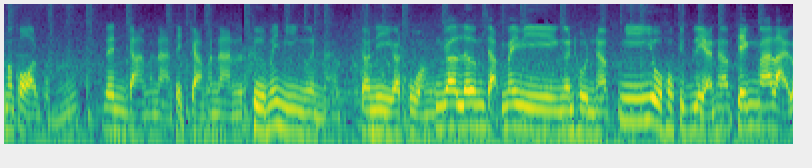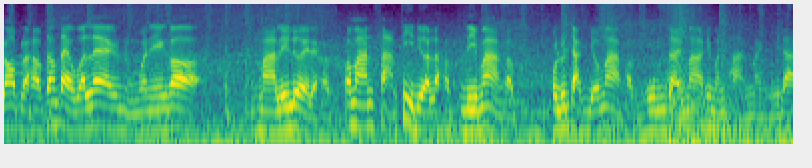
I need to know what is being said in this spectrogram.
เมื่อก่อนผมเล่นการพนันติดการพนันคือไม่มีเงินนะครับเจ้าหนี้ก็ทวงก็เริ่มจากไม่มีเงินทุนครับ มีอยู่ 60 เหรียญครับ เจ๊งมาหลายรอบแล้วครับ ตั้งแต่วันแรกจนถึงวันนี้ก็มาเรื่อยๆเลยครับ ประมาณ 3-4 เดือนแล้วครับ ดีมากครับ คนรู้จักเยอะมากครับภูมิใจมากที่มันผ่านมาอย่างนี้ได้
